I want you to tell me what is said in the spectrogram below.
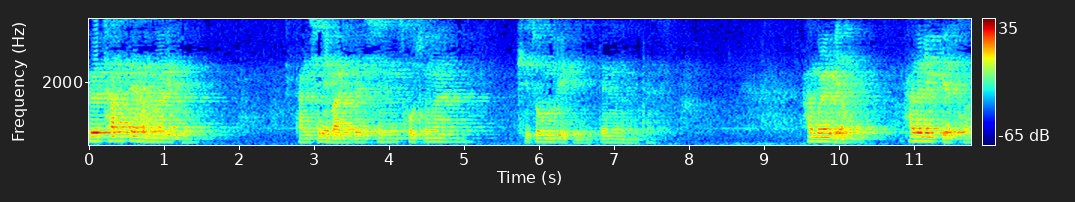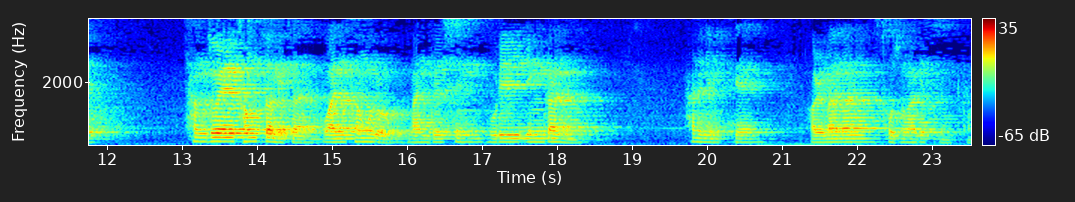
그 참새 한 마리도 당신이 만드신 소중한 피조물이기 때문입니다. 하물며 하느님께서 창조의 정점이자 완성으로 만드신 우리 인간은 하느님께 얼마나 소중하겠습니까?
